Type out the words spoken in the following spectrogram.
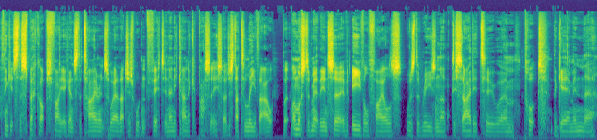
I think it's the Spec Ops fight against the Tyrants where that just wouldn't fit in any kind of capacity. So I just had to leave that out. But I must admit, the inserted evil files was the reason I decided to um, put the game in there.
